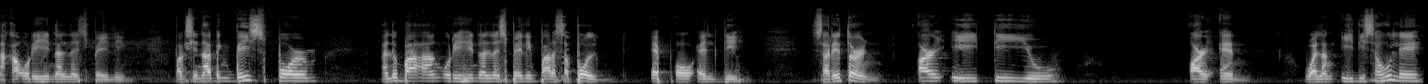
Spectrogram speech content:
naka-original na spelling. Pag sinabing base form, ano ba ang original na spelling para sa fold? F-O-L-D. Sa return, R-E-T-U-R-N. Walang ED sa huli,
